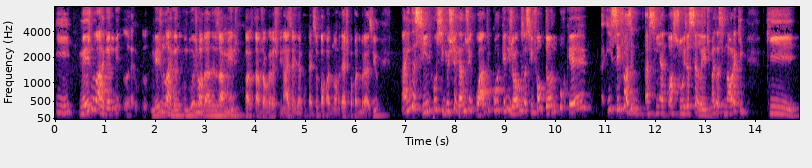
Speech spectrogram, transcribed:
e mesmo, largando, mesmo largando com duas rodadas a menos, estava jogando as finais aí da competição, Copa do Nordeste, Copa do Brasil, ainda assim ele conseguiu chegar no G4 com aqueles jogos assim faltando, porque e sem fazer assim atuações excelentes, mas assim na hora que, que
